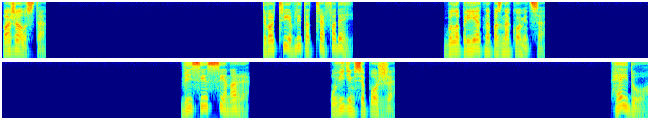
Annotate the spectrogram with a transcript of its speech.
пожалуйста. Det var trevligt att träffa dig. Было приятно познакомиться. Vi ses senare. Увидимся позже. Hej då.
